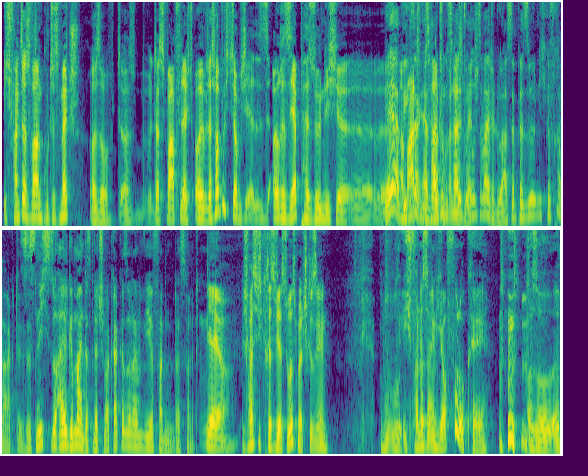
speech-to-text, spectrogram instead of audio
ich fand, das war ein gutes Match. Also, das, das war vielleicht eure, das war wirklich, glaube ich, eure sehr persönliche äh, Ja, ja, wie gesagt, Erwartungshaltung das Erwartungshaltung und so weiter. Du hast ja persönlich gefragt. Es ist nicht so allgemein, das Match war kacke, sondern wir fanden das halt. Ja, ja. Ich weiß nicht, Chris, wie hast du das Match gesehen? Ich fand das eigentlich auch voll okay. Also, äh,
